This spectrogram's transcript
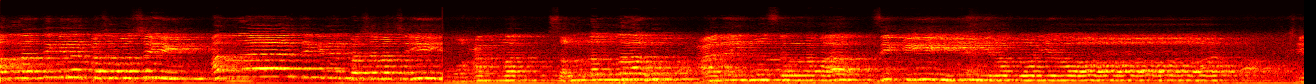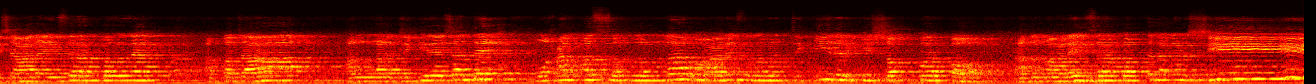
আল্লাহর জিকিরের পাশাপাশি, আল্লাহর জিকিরের পাশাপাশি মুহাম্মদ সাল্লাল্লাহু আলাইহি ওয়াসাল্লাম জিকির করিও। ঈসা আলাইহিস সালাম বললেন, আব্বা আল্লাহর জিকিরের সাথে মুহাম্মদ সাল্লাল্লাহু আলাইহি ওয়াসাল্লামের জিকিরের কি সম্পর্ক? আদম আলাইহিস সালাম বলতে লাগলেন শীষ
